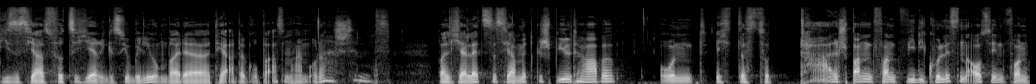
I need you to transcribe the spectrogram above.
dieses Jahr ist 40-jähriges Jubiläum bei der Theatergruppe Assenheim, oder? Ah, stimmt. weil ich ja letztes Jahr mitgespielt habe und ich das total spannend fand, wie die Kulissen aussehen von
